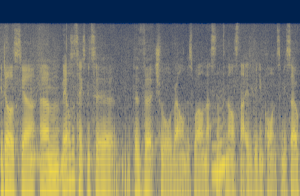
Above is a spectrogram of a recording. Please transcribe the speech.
it does, yeah. Um, it also takes me to the virtual realm as well, and that's mm-hmm. something else that is really important to me. So,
